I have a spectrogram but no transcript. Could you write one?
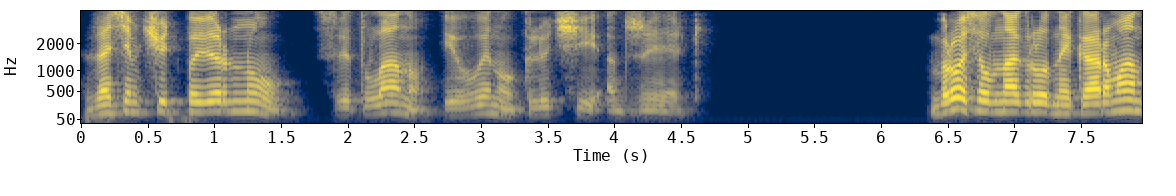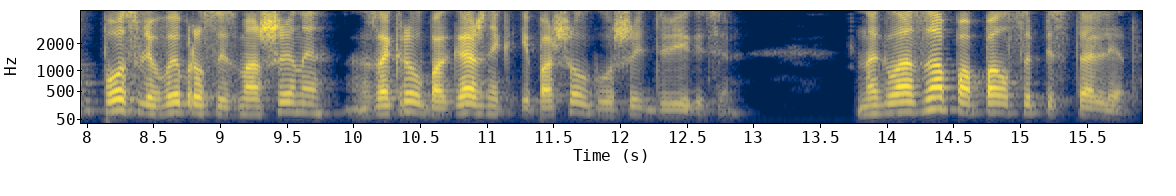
затем чуть повернул Светлану и вынул ключи от Джельки. Бросил в нагрудный карман, после выбрался из машины, закрыл багажник и пошел глушить двигатель. На глаза попался пистолет.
